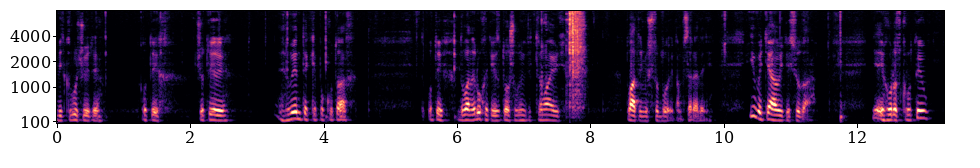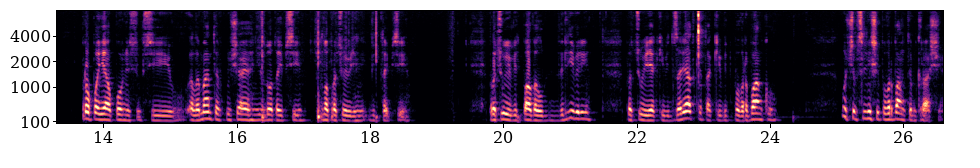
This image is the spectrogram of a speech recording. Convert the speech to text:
відкручуєте отих чотири гвинтики по кутах. Отих два не рухати, із-за того, що вони тримають плати між собою там всередині. І витягуєте сюди. Я його розкрутив, пропаяв повністю всі елементи, включає гніздо Type-C. Воно працює від, від Type-C. Працює від Pavel Delivery, працює як і від зарядки, так і від повербанку. Ну, чим сильніший повербанк, тим краще.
